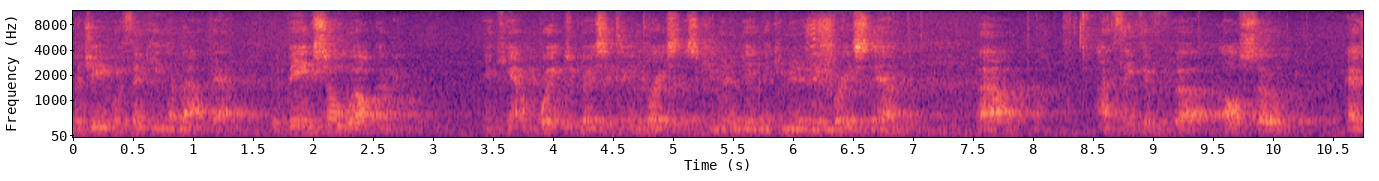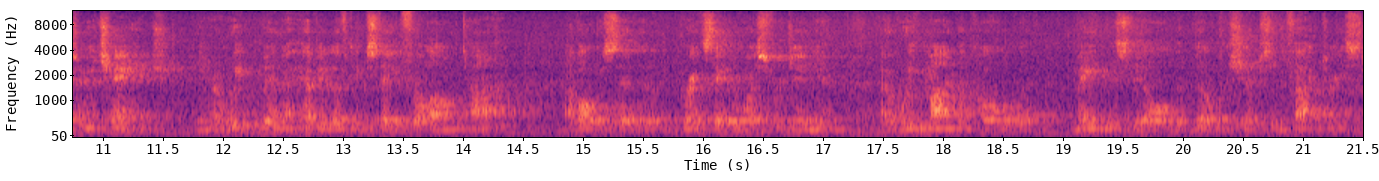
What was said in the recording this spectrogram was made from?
Majid were thinking about that, but being so welcoming and can't wait to basically embrace this community and the community embrace them. Uh, I think of uh, also as we change, you know, we've been a heavy lifting state for a long time. I've always said the great state of West Virginia, uh, we mined the coal that made the steel, that built the ships and factories,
